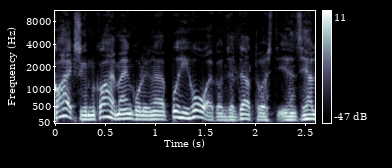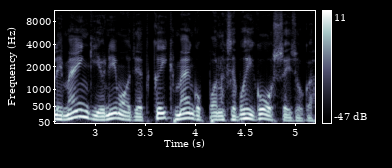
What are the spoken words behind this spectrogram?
kaheksakümne kahe mänguline põhihooaeg on seal teatavasti ja seal ei mängi ju niimoodi, et kõik mängud pannakse põhikoosseisuga.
